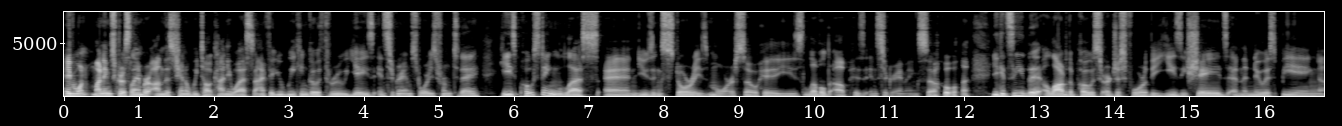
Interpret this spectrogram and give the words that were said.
Hey everyone, my name is Chris Lambert. On this channel, we talk Kanye West, and I figured we can go through Ye's Instagram stories from today. He's posting less and using stories more, so he's leveled up his Instagramming. So you can see that a lot of the posts are just for the Yeezy shades, and the newest being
